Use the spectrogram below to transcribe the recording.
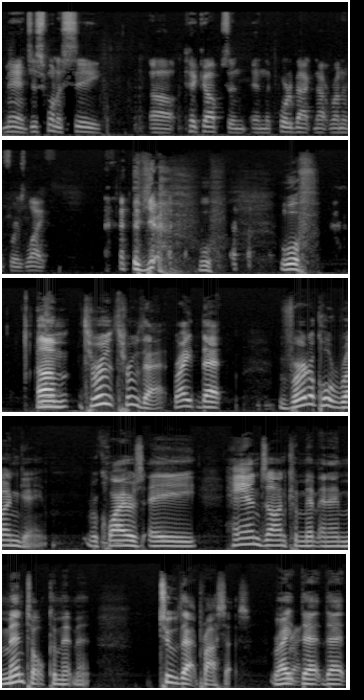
man, just want to see uh, pickups and, and the quarterback not running for his life. yeah. Oof. Oof. Um, through through that, right? That vertical run game requires a hands-on commitment and a mental commitment to that process, right? right? That that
